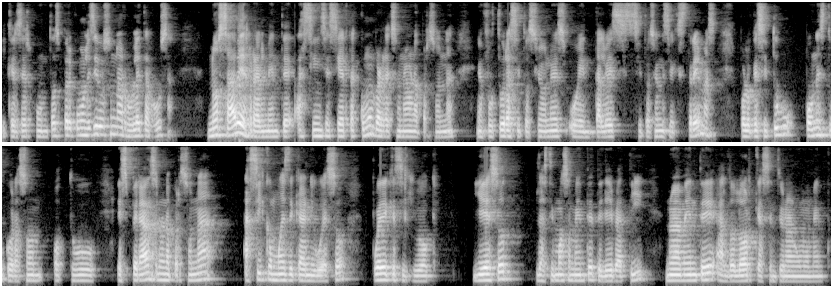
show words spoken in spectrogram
y crecer juntos, pero como les digo, es una ruleta rusa. No sabes realmente a ciencia cierta cómo va a reaccionar una persona en futuras situaciones o en tal vez situaciones extremas. Por lo que si tú pones tu corazón o tu esperanza en una persona, así como es de carne y hueso, puede que se equivoque. Y eso, lastimosamente, te lleve a ti nuevamente al dolor que has sentido en algún momento.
